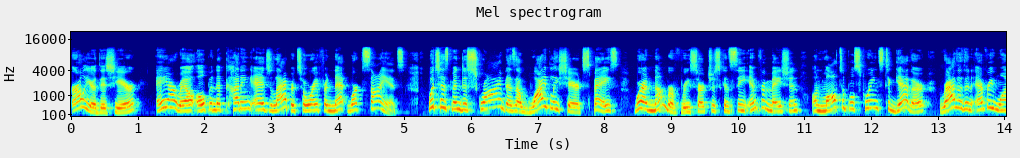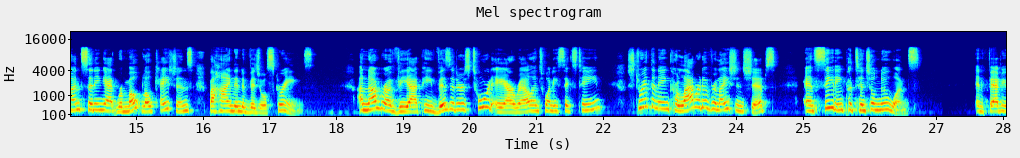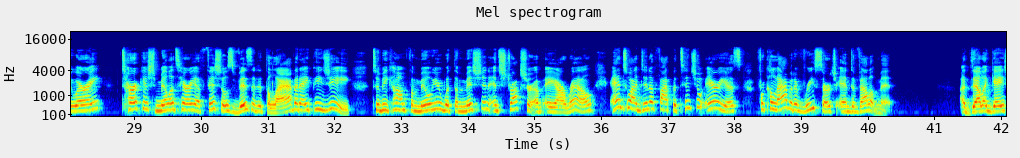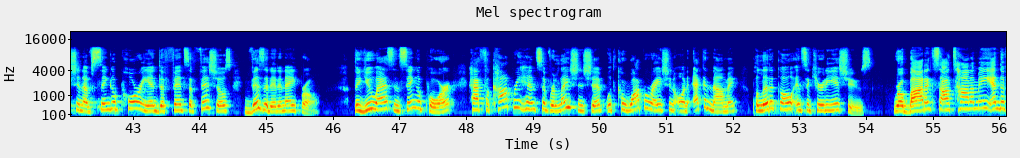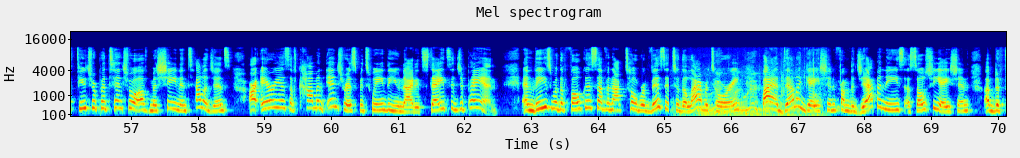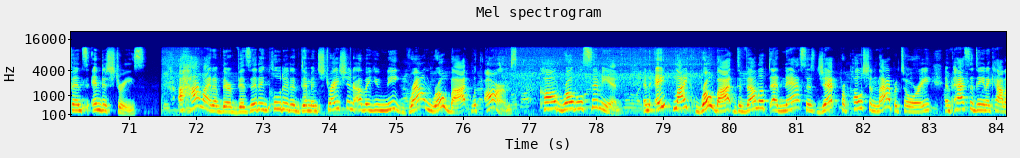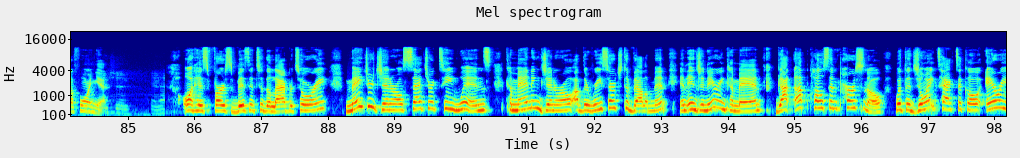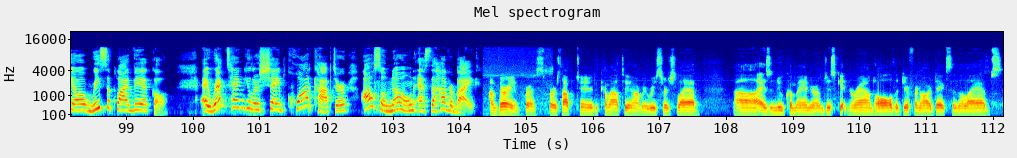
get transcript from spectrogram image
Earlier this year, ARL opened a cutting-edge laboratory for network science, which has been described as a widely shared space where a number of researchers can see information on multiple screens together rather than everyone sitting at remote locations behind individual screens. A number of VIP visitors toured ARL in 2016, strengthening collaborative relationships and seeding potential new ones. In February, Turkish military officials visited the lab at APG to become familiar with the mission and structure of ARL and to identify potential areas for collaborative research and development. A delegation of Singaporean defense officials visited in April. The U.S. and Singapore have a comprehensive relationship with cooperation on economic, political, and security issues. Robotics, autonomy, and the future potential of machine intelligence are areas of common interest between the United States and Japan. And these were the focus of an October visit to the laboratory by a delegation from the Japanese Association of Defense Industries. A highlight of their visit included a demonstration of a unique ground robot with arms called RoboSimian, an ape-like robot developed at NASA's Jet Propulsion Laboratory in Pasadena, California. On his first visit to the laboratory, Major General Cedric T. Wins, Commanding General of the Research Development and Engineering Command, got up close and personal with the Joint Tactical Aerial Resupply Vehicle a rectangular shaped quadcopter, also known as the hoverbike. I'm very impressed. First opportunity to come out to the Army Research Lab. Uh, as a new commander, I'm just getting around to all the different RDECs in the labs.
